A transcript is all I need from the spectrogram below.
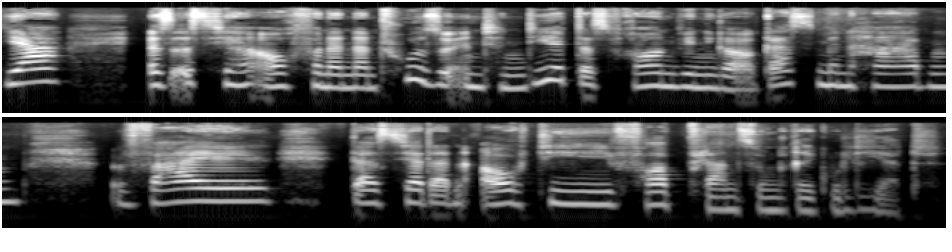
ja, es ist ja auch von der Natur so intendiert, dass Frauen weniger Orgasmen haben, weil das ja dann auch die Fortpflanzung reguliert.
